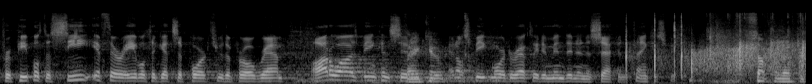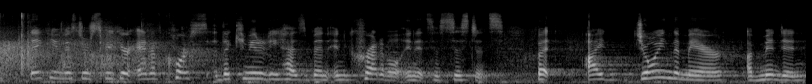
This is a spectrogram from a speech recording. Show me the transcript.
for people to see if they're able to get support through the program. Ottawa is being considered, Thank you. and I'll speak more directly to Minden in a second. Thank you, Speaker. Supplementary. Thank you, Mr. Speaker. And of course, the community has been incredible in its assistance. But I joined the Mayor of Minden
